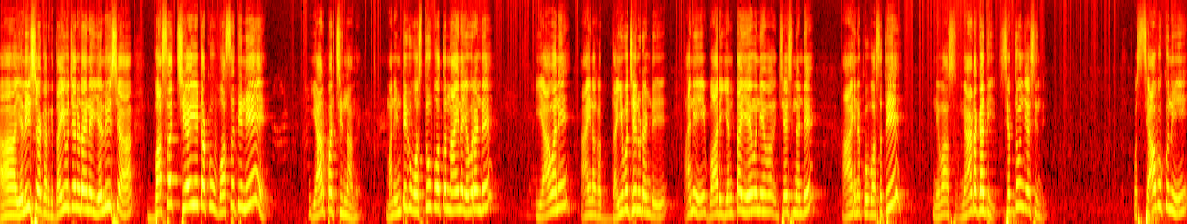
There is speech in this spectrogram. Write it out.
ఆ ఎలీషా గారికి. దైవజనుడైన ఎలీషా బస చేయుటకు వసతిని ఏర్పరిచింది ఆమె. మన ఇంటికి వస్తూ పోతున్న ఆయన ఎవరండి? ఏమని ఆయన ఒక దైవజనుడండి అని వారి ఇంట ఏమని చేసిందండి? ఆయనకు వసతి నివాసం మేడగది సిద్ధం చేసింది. ఒక సేవకుని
